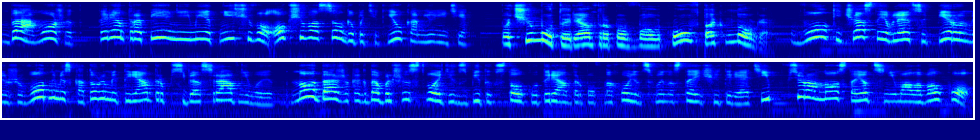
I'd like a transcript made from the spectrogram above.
Да, может. Териантропия не имеет ничего общего с ЛГБТQ комьюнити. Почему териантропов-волков так много? Волки часто являются первыми животными, с которыми териантроп себя сравнивает. Но даже когда большинство этих сбитых с толку териантропов находят свой настоящий стереотип, все равно остается немало волков.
